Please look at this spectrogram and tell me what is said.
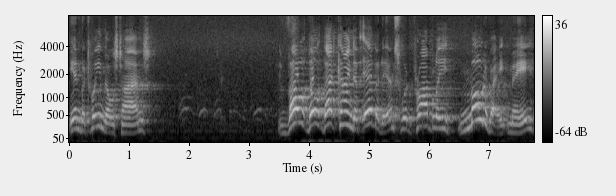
in between those times, though, though that kind of evidence would probably motivate me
